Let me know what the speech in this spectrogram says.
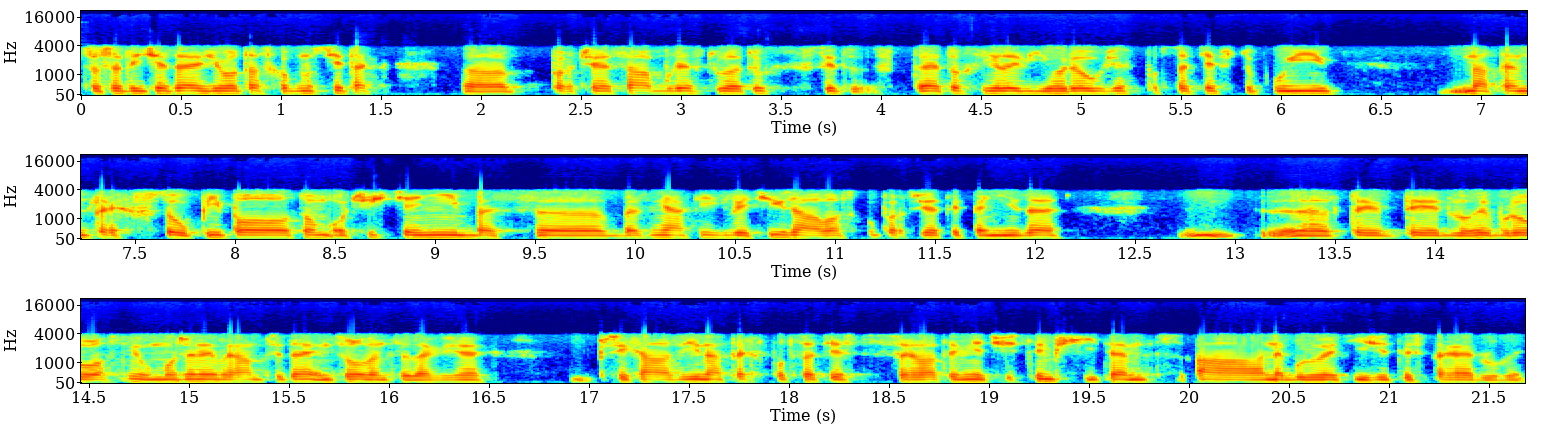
Co se týče té života schopnosti, tak uh, pro ČSA bude v, tuhletu, v této chvíli výhodou, že v podstatě vstupují na ten trh vstoupí po tom očištění bez, bez nějakých větších závazků, protože ty peníze, ty, ty dluhy budou vlastně umořeny v rámci té insolvence, takže přichází na trh v podstatě s relativně čistým štítem a nebudou je tížit ty staré dluhy.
